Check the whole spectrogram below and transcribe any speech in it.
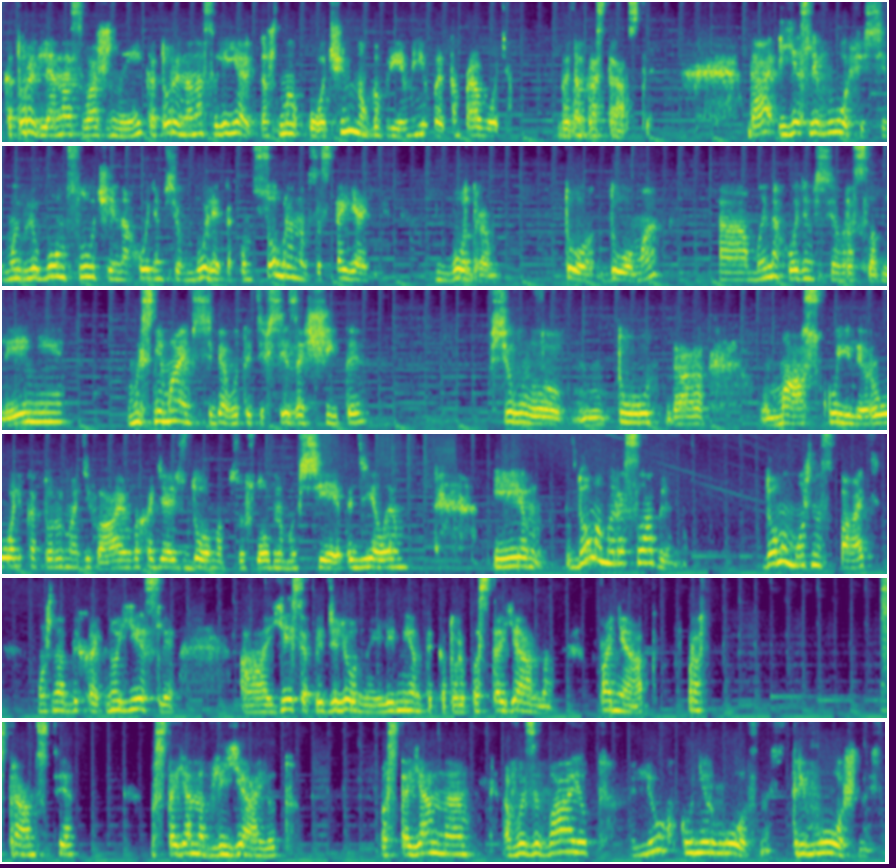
которые для нас важны, которые на нас влияют, потому что мы очень много времени в этом проводим, в этом пространстве. Да, и если в офисе мы в любом случае находимся в более таком собранном состоянии, бодром, то дома а, мы находимся в расслаблении, мы снимаем с себя вот эти все защиты, всю ту да, маску или роль, которую мы одеваем, выходя из дома. Безусловно, мы все это делаем. И дома мы расслаблены. Дома можно спать, можно отдыхать. Но если а, есть определенные элементы, которые постоянно понят в пространстве, постоянно влияют постоянно вызывают легкую нервозность, тревожность,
